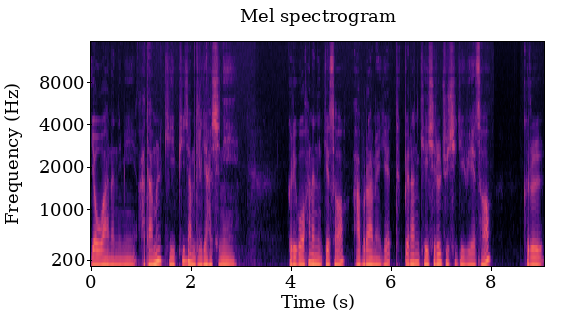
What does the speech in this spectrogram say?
여호와 하나님이 아담을 깊이 잠들게 하시니 그리고 하나님께서 아브라함에게 특별한 계시를 주시기 위해서 그를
